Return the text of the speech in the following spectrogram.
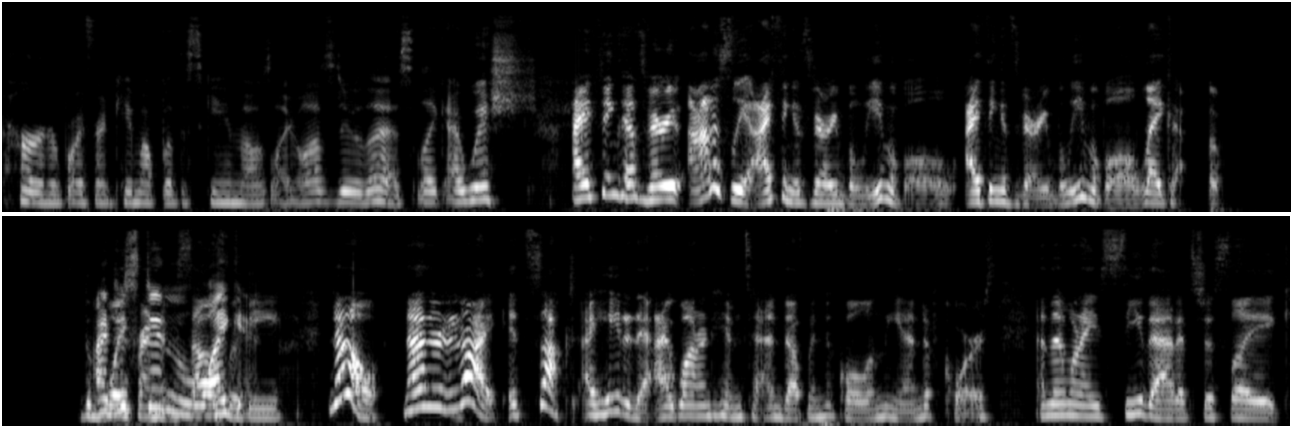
her and her boyfriend came up with a scheme that was like, let's do this. Like, I wish. I think that's very honestly. I think it's very believable. I think it's very believable. Like uh, the I boyfriend just didn't himself like would it. be no. Neither did I. It sucked. I hated it. I wanted him to end up with Nicole in the end, of course. And then when I see that, it's just like,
